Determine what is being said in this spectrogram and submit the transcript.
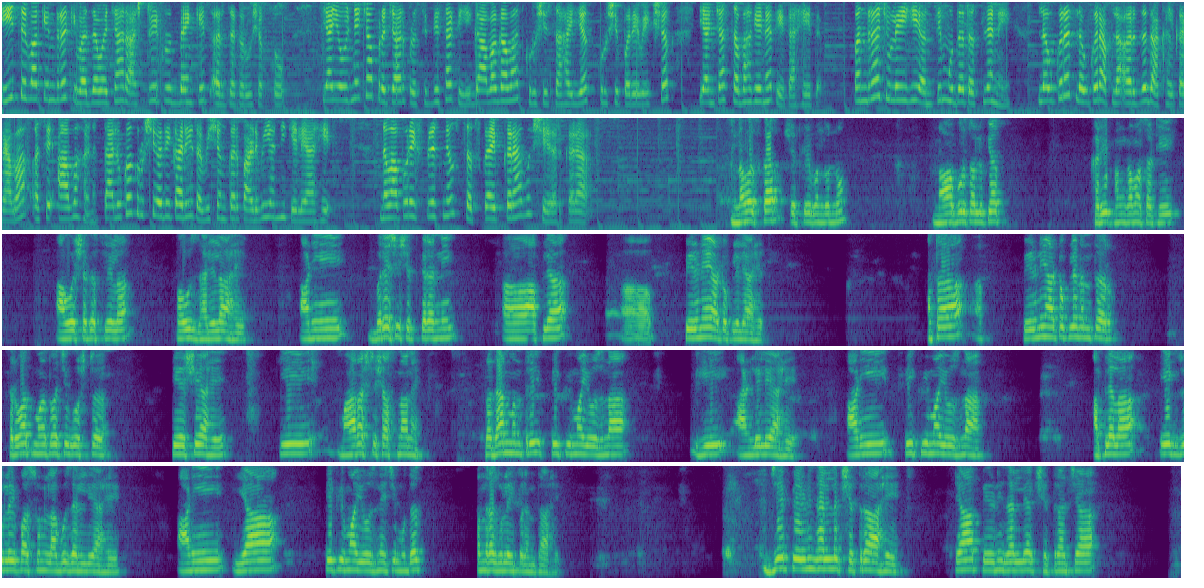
ई सेवा केंद्र किंवा जवळच्या राष्ट्रीयकृत बँकेत अर्ज करू शकतो. या योजनेच्या प्रचार प्रसिद्धीसाठी गावागावात कृषी सहाय्यक कृषी पर्यवेक्षक यांच्या सभा घेण्यात येत आहेत. पंधरा जुलै ही अंतिम मुदत असल्याने लवकरात लवकर आपला अर्ज दाखल करावा असे आवाहन तालुका कृषी अधिकारी रविशंकर पाडवी यांनी केले आहे. नवापूर एक्सप्रेस न्यूज सबस्क्राईब करा व शेअर करा. नमस्कार शेतकरी बंधूंनो. नवापूर तालुक्यात खरीप हंगामासाठी आवश्यक असलेला पाऊस झालेला आहे आणि बऱ्याचशा शेतकऱ्यांनी आपल्या अ, आटोपलेल्या आहेत. आता पेरणी आटोपल्यानंतर सर्वात महत्त्वाची गोष्ट ती अशी आहे की महाराष्ट्र शासनाने प्रधानमंत्री पीक विमा योजना ही आणलेली आहे. आणि पीक विमा योजना आपल्याला एक जुलैपासून लागू झालेली आहे. आणि या पीक विमा योजनेची मुदत पंधरा जुलैपर्यंत आहे. जे पेरणी झालेलं क्षेत्र आहे त्या पेरणी झालेल्या क्षेत्राच्या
